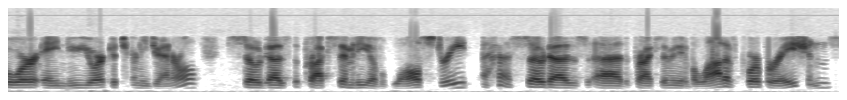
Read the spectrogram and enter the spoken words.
for a New York Attorney General. So does the proximity of Wall Street. so does uh, the proximity of a lot of corporations.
